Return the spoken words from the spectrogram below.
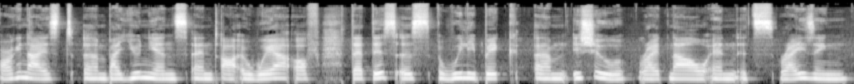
organized um, by unions and are aware of that this is a really big um, issue right now and it's rising?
